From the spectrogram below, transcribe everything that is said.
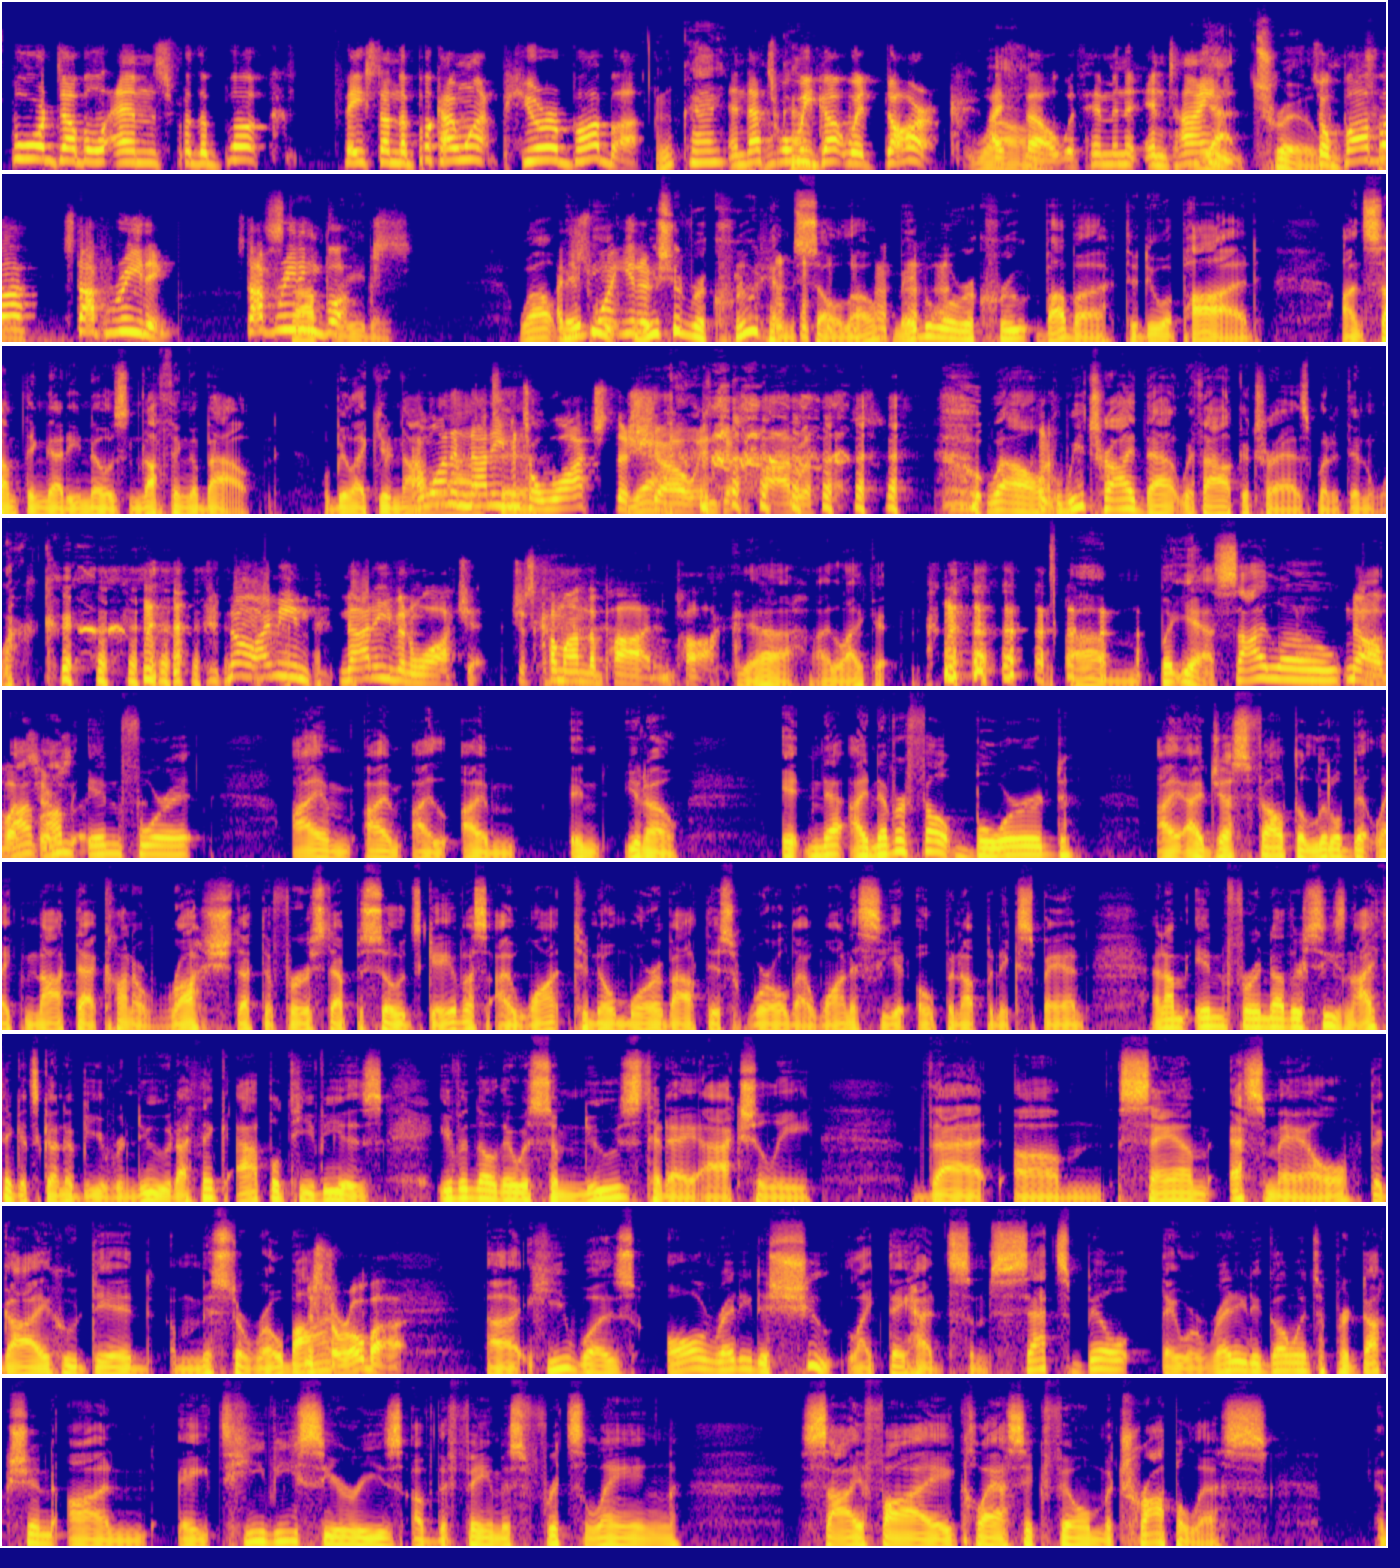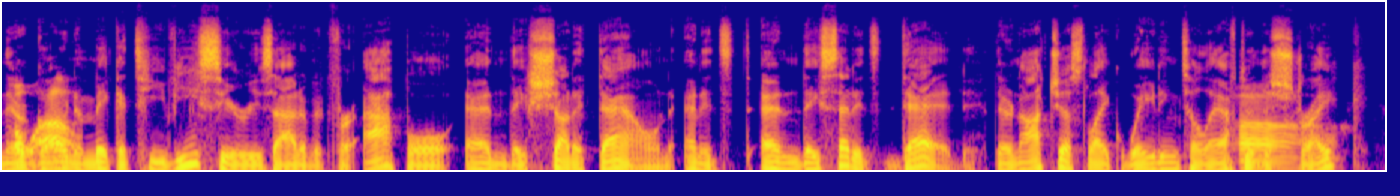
four double M's for the book based on the book. I want pure Bubba. Okay. And that's okay. what we got with Dark, well, I felt, with him in, in Tiny. Yeah, true. So Bubba, true. stop reading. Stop, stop reading books. Reading. Well, I maybe to- we should recruit him solo. maybe we'll recruit Bubba to do a pod on something that he knows nothing about. We'll be like, you're not. I want him not to... even to watch the yeah. show and just pod with us. well, we tried that with Alcatraz, but it didn't work. no, I mean, not even watch it. Just come on the pod and talk. Yeah, I like it. um, but yeah, Silo. No, but I'm, I'm, in for it. I am. I'm. I, I'm in. You know, it. Ne- I never felt bored I, I just felt a little bit like not that kind of rush that the first episodes gave us. I want to know more about this world. I want to see it open up and expand. And I'm in for another season. I think it's going to be renewed. I think Apple TV is, even though there was some news today actually that um, Sam Esmail, the guy who did Mr. Robot, Mr. Robot, uh, he was all ready to shoot. Like they had some sets built they were ready to go into production on a TV series of the famous Fritz Lang sci fi classic film Metropolis. And they're oh, wow. going to make a TV series out of it for Apple, and they shut it down. And it's and they said it's dead. They're not just like waiting till after the oh. strike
